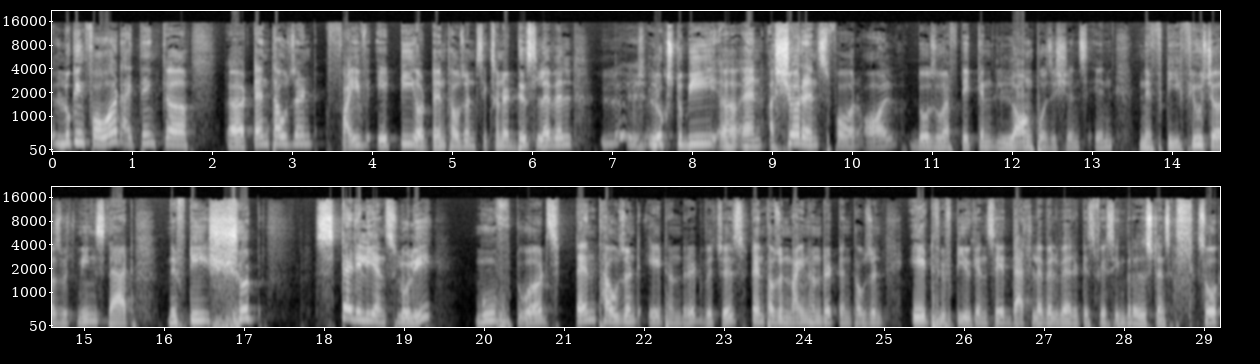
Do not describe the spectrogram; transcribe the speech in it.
looking forward i think uh, uh, 10,580 or 10,600 this level looks to be uh, an assurance for all those who have taken long positions in nifty futures which means that nifty should steadily and slowly move towards 10,800, which is 10,900, 10,850. You can say that level where it is facing the resistance. So,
